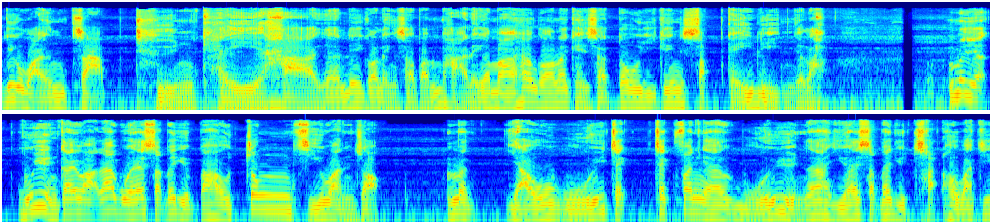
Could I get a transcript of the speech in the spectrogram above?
呢個華潤集團旗下嘅呢個零售品牌嚟噶嘛，香港咧其實都已經十幾年噶啦。咁啊，會員計劃咧會喺十一月八號終止運作。咁啊，有會籍積分嘅會員呢要喺十一月七號或者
